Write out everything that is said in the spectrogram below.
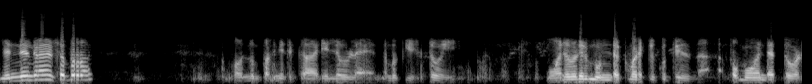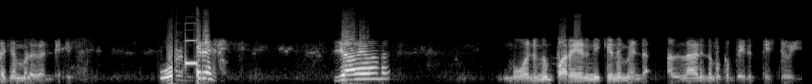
എന്തിനാണ് ഇഷ്ടപ്പെടുന്നത് ഒന്നും പറഞ്ഞിട്ട് കാര്യമില്ല ഉള്ളേ. നമുക്ക് ഇഷ്ടമായി മോനവിടെ ഒരു മുണ്ടക്ക് മടക്കി കുത്തി നിന്ന അപ്പൊ മോന്റെ തുട നമ്മൾ കണ്ടേ. വേണ്ട മോനൊന്നും പറയണം നിൽക്കാനും വേണ്ട. അല്ലാണ്ട് നമുക്ക് പെരുത്തിഷ്ടമായി.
